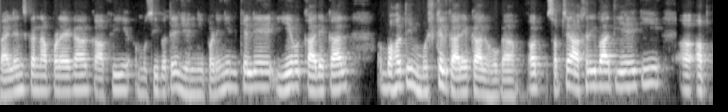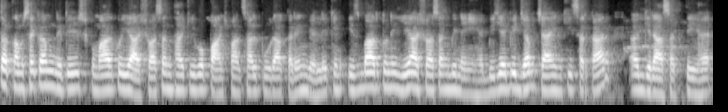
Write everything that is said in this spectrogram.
बैलेंस करना पड़ेगा, काफ़ी मुसीबतें झेलनी पड़ेंगी इनके लिए। ये कार्यकाल बहुत ही मुश्किल कार्यकाल होगा। और सबसे आखिरी बात यह है कि अब तक कम से कम नीतीश कुमार को ये आश्वासन था कि वो पाँच पाँच साल पूरा करेंगे, लेकिन इस बार तो उन्हें ये आश्वासन भी नहीं है। बीजेपी जब चाहे इनकी सरकार गिरा सकती है।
